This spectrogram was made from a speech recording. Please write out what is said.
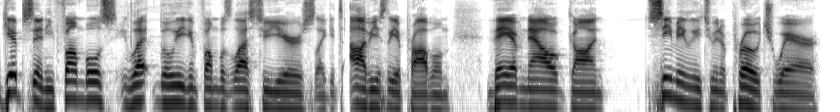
Gibson, he fumbles. He led the league in fumbles the last two years. Like it's obviously a problem. They have now gone seemingly to an approach where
